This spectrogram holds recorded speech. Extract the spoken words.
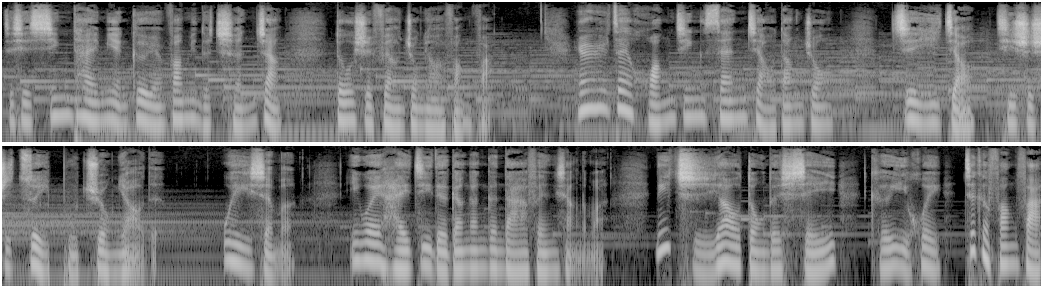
这些心态面、个人方面的成长，都是非常重要的方法。然而，在黄金三角当中，这一角其实是最不重要的。为什么？因为还记得刚刚跟大家分享的吗？你只要懂得谁可以会这个方法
